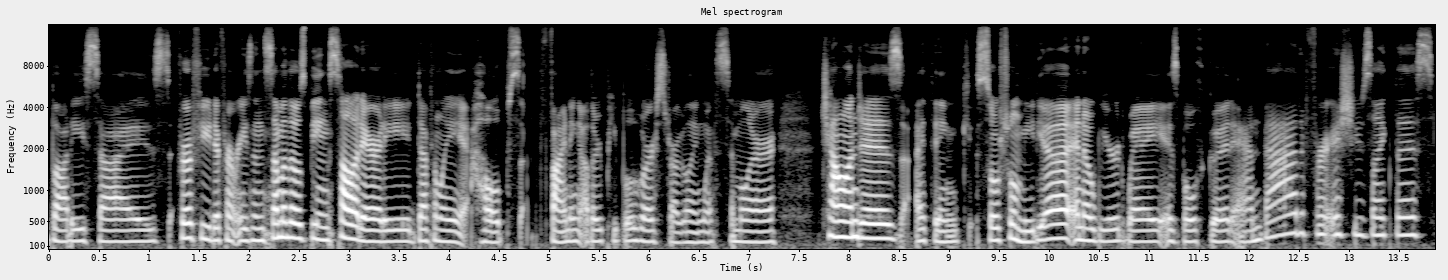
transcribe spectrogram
body size for a few different reasons. Some of those being solidarity definitely helps finding other people who are struggling with similar challenges. I think social media, in a weird way, is both good and bad for issues like this.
